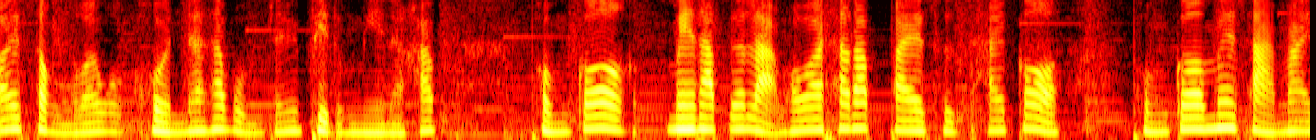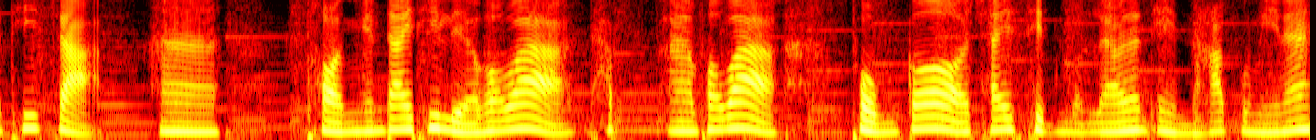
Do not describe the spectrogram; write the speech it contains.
100-200 กว่าคนนะถ้าผมจะไม่ผิดตรงนี้นะครับผมก็ไม่รับแล้วล่ะเพราะว่าถ้ารับไปสุดท้ายก็ ผมก็ไม่สามารถที่จะอ่าถอนเงินได้ที่เหลือเพราะว่าทับ อ่าเพราะว่าผมก็ใช้สิทธิ์หมดแล้วนั่นเองนะครับ ตรงนี้นะ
